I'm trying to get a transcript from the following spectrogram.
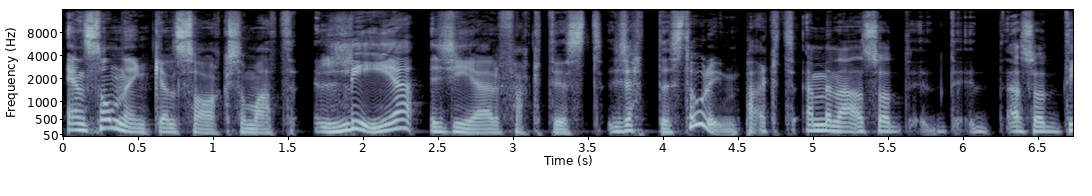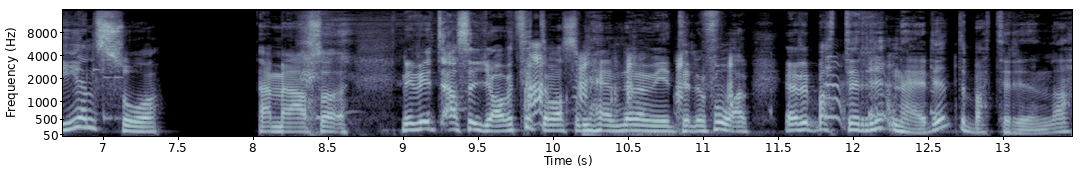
En sån enkel sak som att le ger faktiskt jättestor impact. Jag menar, alltså, alltså dels så... Nej, men alltså, men vet, alltså, jag vet inte vad som händer med min telefon. Är det batteri? Nej, det är inte batterierna.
